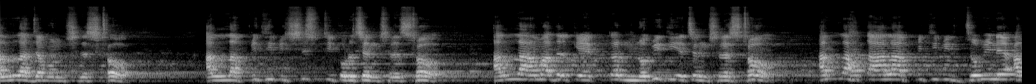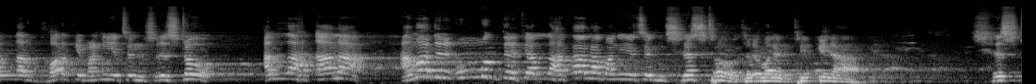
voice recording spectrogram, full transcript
আল্লাহ যেমন শ্রেষ্ঠ, আল্লাহ পৃথিবী সৃষ্টি করেছেন শ্রেষ্ঠ, আল্লাহ আমাদেরকে একটা নবী দিয়েছেন শ্রেষ্ঠ, আল্লাহ তাআলা পৃথিবীর জমিনে আল্লাহর ঘরকে বানিয়েছেন শ্রেষ্ঠ, আল্লাহ তাআলা আমাদের উম্মতদেরকে আল্লাহ তাআলা বানিয়েছেন শ্রেষ্ঠ, জোরে বলেন, ঠিক কিনা? শ্রেষ্ঠ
